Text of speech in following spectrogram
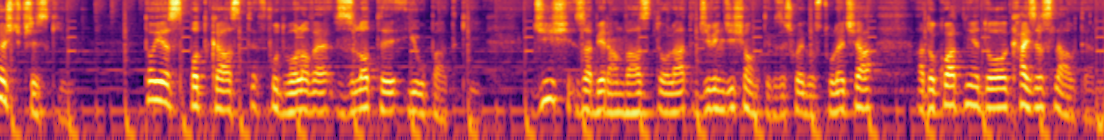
Cześć wszystkim. To jest podcast futbolowe Wzloty i Upadki. Dziś zabieram Was do lat 90. zeszłego stulecia, a dokładnie do Kaiserslautern,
